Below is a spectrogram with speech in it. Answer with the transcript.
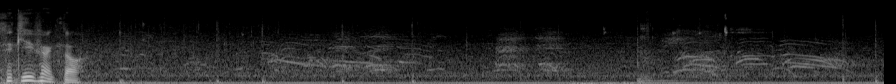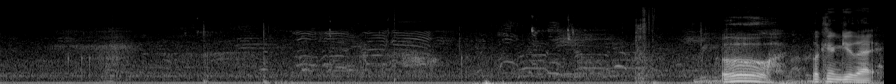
Thank you, Frank, though. Ooh, you that.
